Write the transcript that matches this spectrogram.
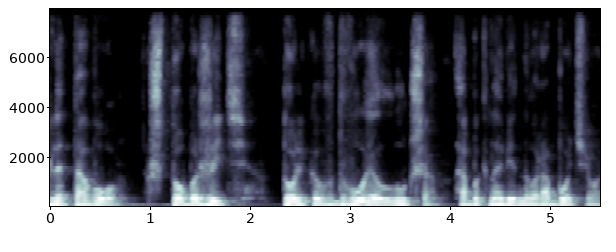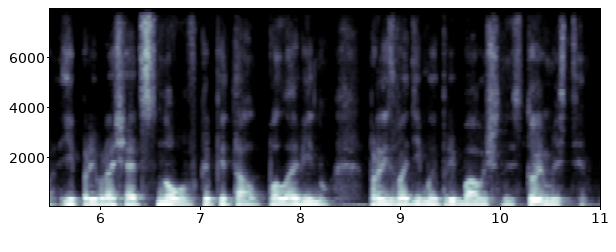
Для того, чтобы жить только вдвое лучше обыкновенного рабочего и превращать снова в капитал половину производимой прибавочной стоимости –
